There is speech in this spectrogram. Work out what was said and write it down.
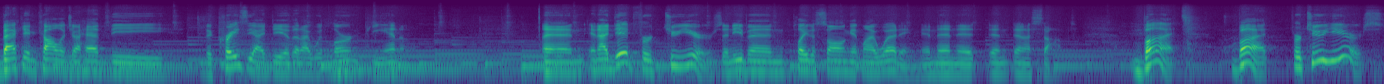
back in college, I had the, the crazy idea that I would learn piano. And, and I did for two years and even played a song at my wedding, and then, it, and then I stopped. But, but for two years,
